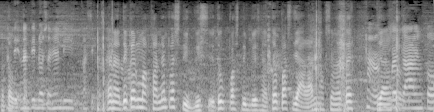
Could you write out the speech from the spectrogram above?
Nggak tahu nanti nanti dosanya dikasih eh nanti kan makannya pas di bis. Itu pas di bis. Nanti pas jalan maksudnya teh jangan ke berjalan ke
